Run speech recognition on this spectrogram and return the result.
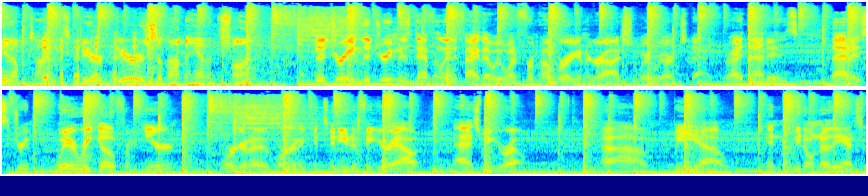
Be uptight. beer, beer is about having fun. The dream, the dream is definitely the fact that we went from home brewing in a garage to where we are today, right? That is, that is the dream. Where we go from here, we're gonna, we're gonna continue to figure out as we grow. Um, we, uh, and we don't know the answer.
